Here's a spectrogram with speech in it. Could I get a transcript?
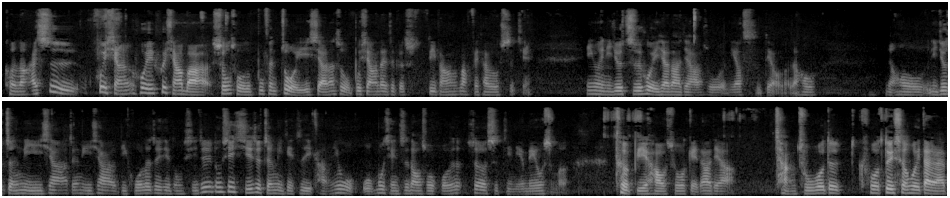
可能还是会想会会想要把搜索的部分做一下，但是我不想在这个地方浪费太多时间，因为你就知会一下大家说你要死掉了，然后。然后你就整理一下，整理一下你活的这些东西，这些东西其实就整理给自己看。因为我我目前知道说活了这二十几年没有什么特别好说给大家铲除或对或对社会带来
